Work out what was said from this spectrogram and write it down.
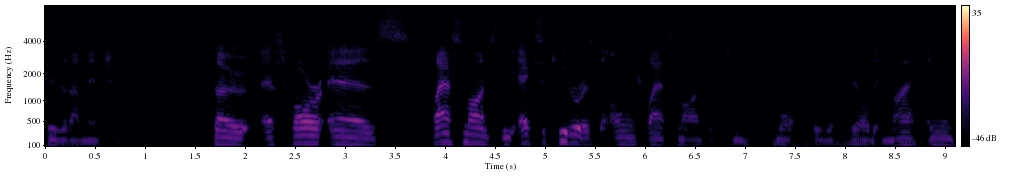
two that I mentioned. So as far as class mods, the Executor is the only class mod that you want for this build, in my opinion.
